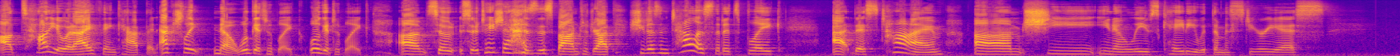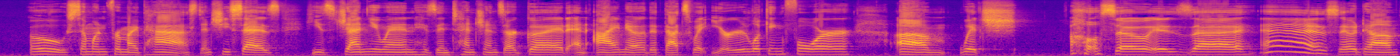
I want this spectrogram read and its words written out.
I'll tell you what I think happened. Actually, no, we'll get to Blake. We'll get to Blake. Um, so, so Tayshia has this bomb to drop. She doesn't tell us that it's Blake at this time. Um, she, you know, leaves Katie with the mysterious oh, someone from my past. And she says, he's genuine, his intentions are good, and I know that that's what you're looking for, um, which also is uh, eh, so dumb.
